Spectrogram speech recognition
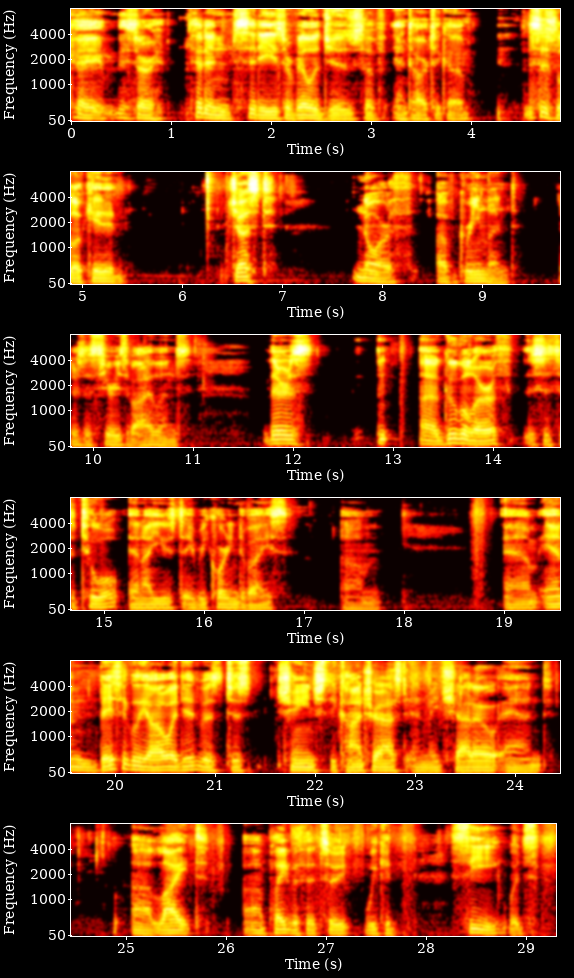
Okay, these are hidden cities or villages of Antarctica. This is located just north of Greenland. There's a series of islands. There's uh, Google Earth. This is the tool, and I used a recording device. Um, um, and basically, all I did was just change the contrast and made shadow and uh, light, uh, played with it so we could see what's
